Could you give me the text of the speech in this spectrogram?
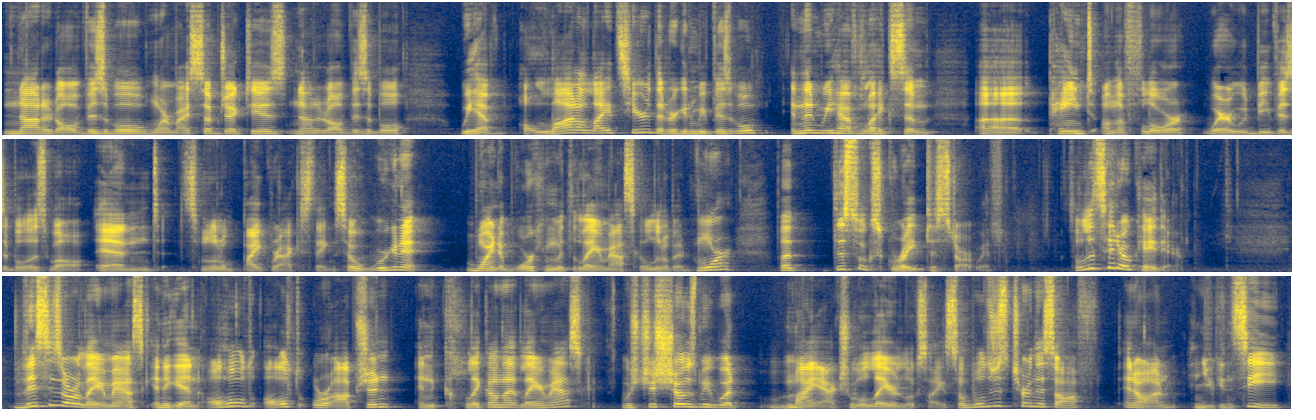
not at all visible. Where my subject is, not at all visible. We have a lot of lights here that are gonna be visible. And then we have like some uh, paint on the floor where it would be visible as well. And some little bike racks things. So we're gonna wind up working with the layer mask a little bit more, but this looks great to start with. So let's hit OK there. This is our layer mask, and again, I'll hold Alt or Option and click on that layer mask, which just shows me what my actual layer looks like. So we'll just turn this off and on, and you can see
